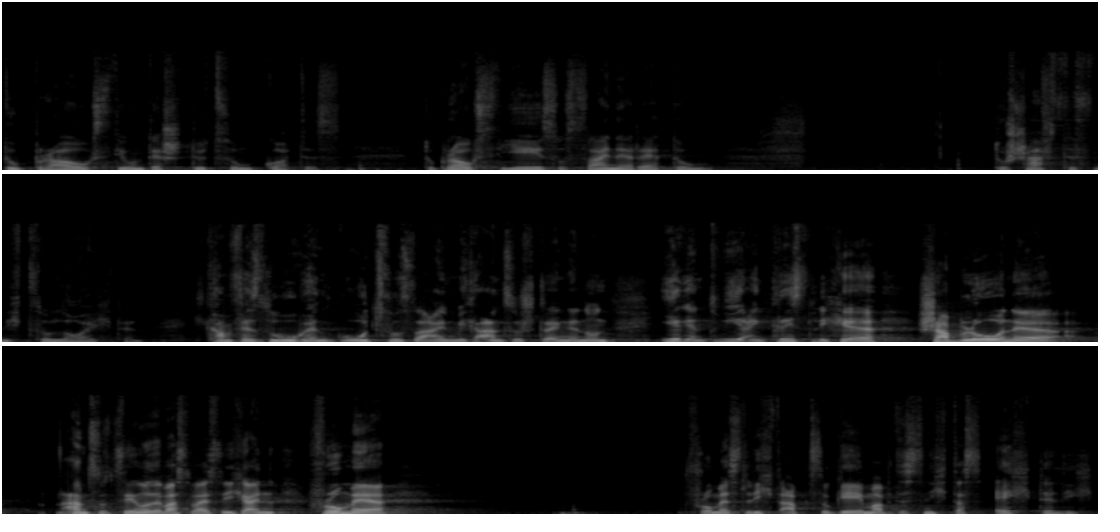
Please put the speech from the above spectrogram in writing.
Du brauchst die Unterstützung Gottes. Du brauchst Jesus, seine Rettung. Du schaffst es nicht zu leuchten. Ich kann versuchen, gut zu sein, mich anzustrengen und irgendwie eine christliche Schablone anzuziehen oder was weiß ich, ein frommer frommes Licht abzugeben, aber das ist nicht das echte Licht.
